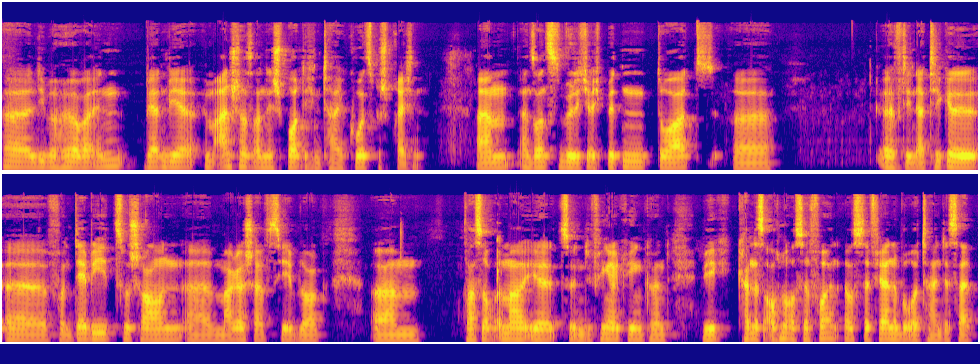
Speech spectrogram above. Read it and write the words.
äh, liebe HörerInnen, werden wir im Anschluss an den sportlichen Teil kurz besprechen. Ähm, ansonsten würde ich euch bitten, dort äh, den Artikel äh, von Debbie zu schauen, äh, Magerschaft, C-Blog, ähm, was auch immer ihr zu in die Finger kriegen könnt. Ich kann das auch nur aus der, aus der Ferne beurteilen, deshalb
